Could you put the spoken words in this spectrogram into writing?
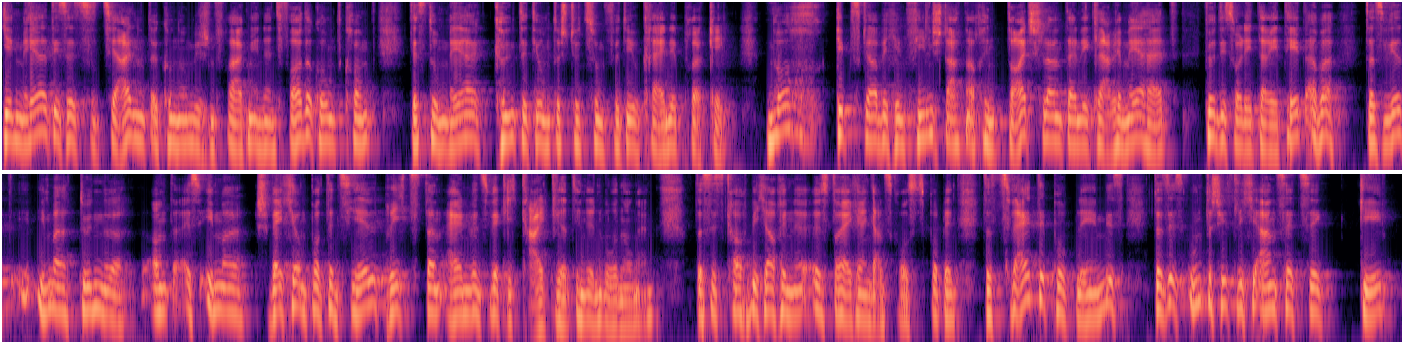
Je mehr diese sozialen und ökonomischen Fragen in den Vordergrund kommt, desto mehr könnte die Unterstützung für die Ukraine bröckeln. Noch gibt es, glaube ich, in vielen Staaten, auch in Deutschland, eine klare Mehrheit für die Solidarität, aber das wird immer dünner und es immer schwächer und potenziell bricht es dann ein, wenn es wirklich kalt wird in den Wohnungen. Das ist, glaube ich, auch in Österreich ein ganz großes Problem. Das zweite Problem ist, dass es unterschiedliche Ansätze gibt,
